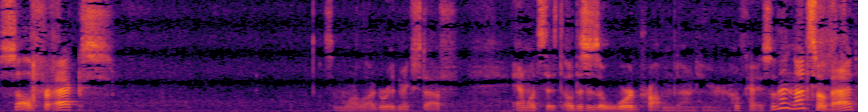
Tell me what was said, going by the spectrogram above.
Solve for x some more logarithmic stuff. And what's this? Oh, this is a word problem down here. Okay, so then not so bad.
